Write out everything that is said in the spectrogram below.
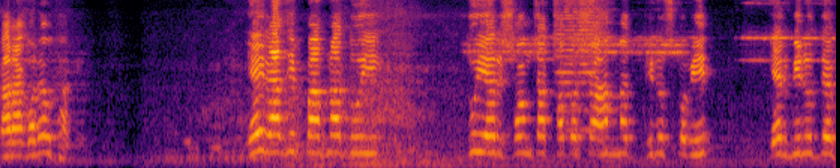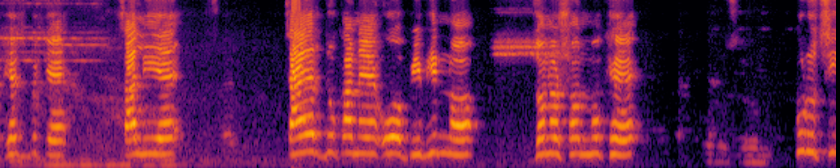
কারাগারেও থাকে। এই রাজীব পাবনা দুই, দুইয়ের সংসদ সদস্য আহমেদ ফিরোজ কবির, এর বিরুদ্ধে ফেসবুকে চালিয়ে চায়ের দোকানে ও বিভিন্ন জনসম্মুখে কুরুচি,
